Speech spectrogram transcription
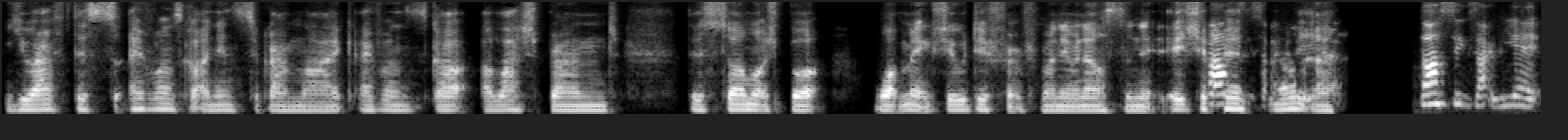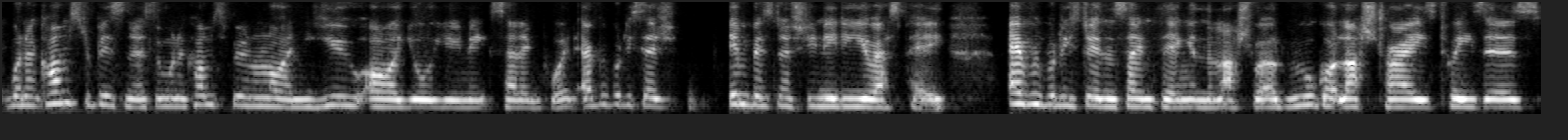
you have this everyone's got an Instagram like everyone's got a lash brand. There's so much, but what makes you different from anyone else? And it, it's your That's exactly it. That's exactly it. When it comes to business and when it comes to being online, you are your unique selling point. Everybody says in business you need a USP. Everybody's doing the same thing in the lash world. We've all got lash trays, tweezers,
